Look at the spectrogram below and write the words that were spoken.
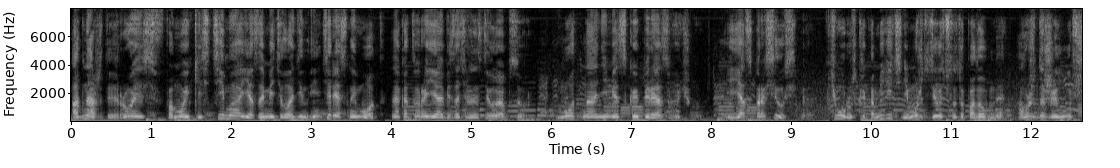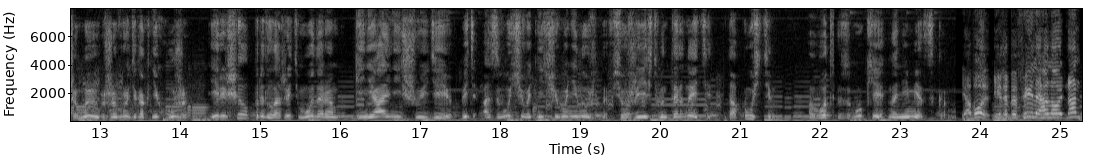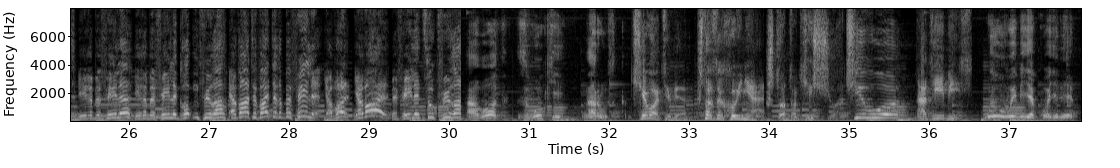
Однажды, роясь в помойке Стима, я заметил один интересный мод, на который я обязательно сделаю обзор. Мод на немецкую переозвучку. И я спросил себя, почему русская комьюнити не может сделать что-то подобное? А может даже и лучше, мы же вроде как не хуже. И решил предложить модерам гениальнейшую идею. Ведь озвучивать ничего не нужно, все уже есть в интернете. Допустим, вот звуки на немецком. Jawohl, Ihre Befehle, Herr Leutnant. Ihre Befehle, Ihre Befehle, Gruppenführer. Erwarte weitere Befehle. Jawohl, jawohl. Befehle, Zugführer. А вот звуки на русском. Чего тебе? Что за хуйня? Что тут еще? Чего? Отъебись. Ну, вы меня поняли.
